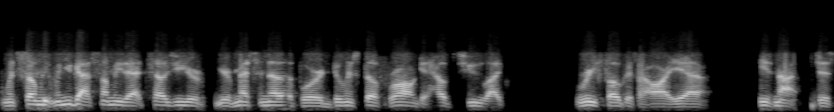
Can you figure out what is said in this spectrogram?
when somebody when you got somebody that tells you you're you're messing up or doing stuff wrong, it helps you like refocus. Like, all right, yeah, he's not just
